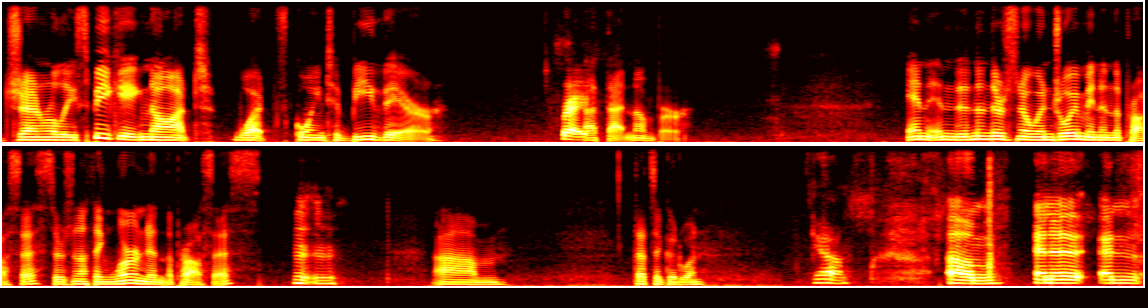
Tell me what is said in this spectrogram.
generally speaking not what's going to be there right, at that number. And and then there's no enjoyment in the process. There's nothing learned in the process. Um, that's a good one. Yeah. Um, and uh, and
